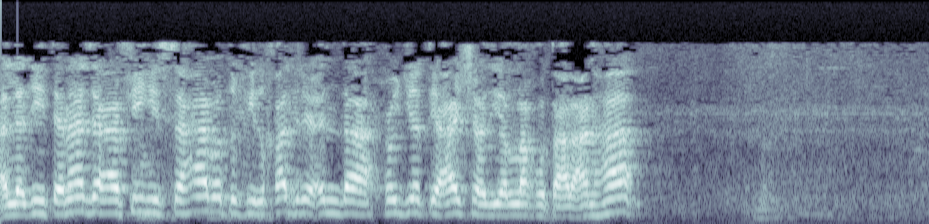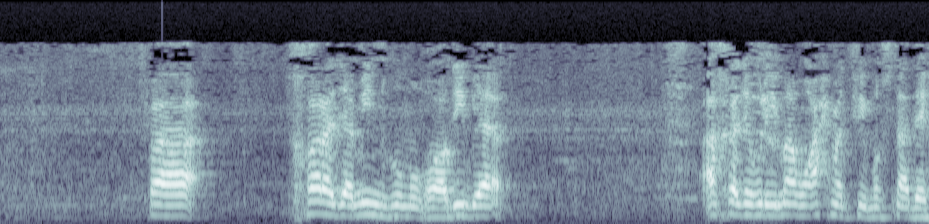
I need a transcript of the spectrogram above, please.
الذي تنازع فيه السحابة في القدر عند حجة عائشة رضي الله تعالى عنها فخرج منه مغاضبا. أخرجه الإمام أحمد في مسنده.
